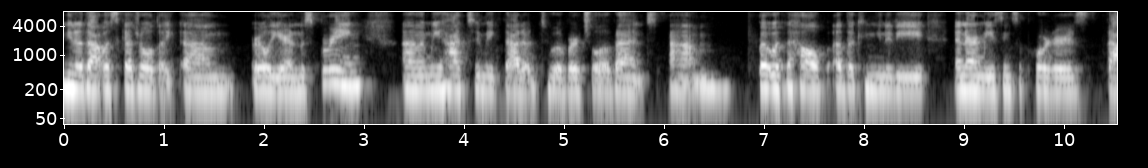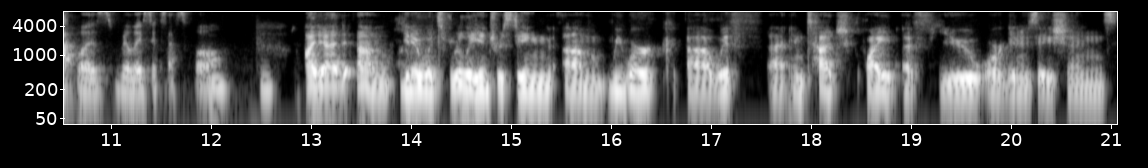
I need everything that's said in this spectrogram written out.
you know that was scheduled like um, earlier in the spring um, and we had to make that into a virtual event um, but with the help of the community and our amazing supporters that was really successful. I'd add um, you know what's really interesting um, we work uh, with uh, in touch quite a few organizations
